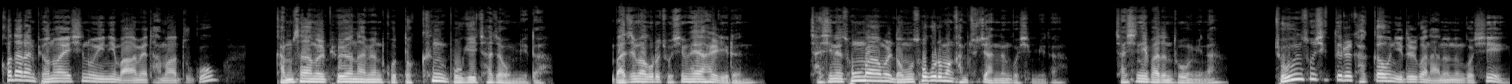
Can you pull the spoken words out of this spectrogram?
커다란 변화의 신호이니 마음에 담아두고 감사함을 표현하면 곧 더 큰 복이 찾아옵니다. 마지막으로 조심해야 할 일은 자신의 속마음을 너무 속으로만 감추지 않는 것입니다. 자신이 받은 도움이나 좋은 소식들을 가까운 이들과 나누는 것이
